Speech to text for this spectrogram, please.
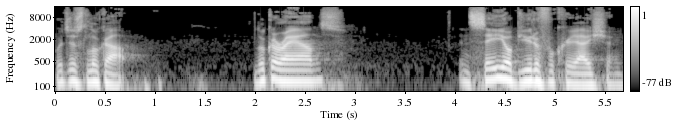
would just look up, look around, and see your beautiful creation,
